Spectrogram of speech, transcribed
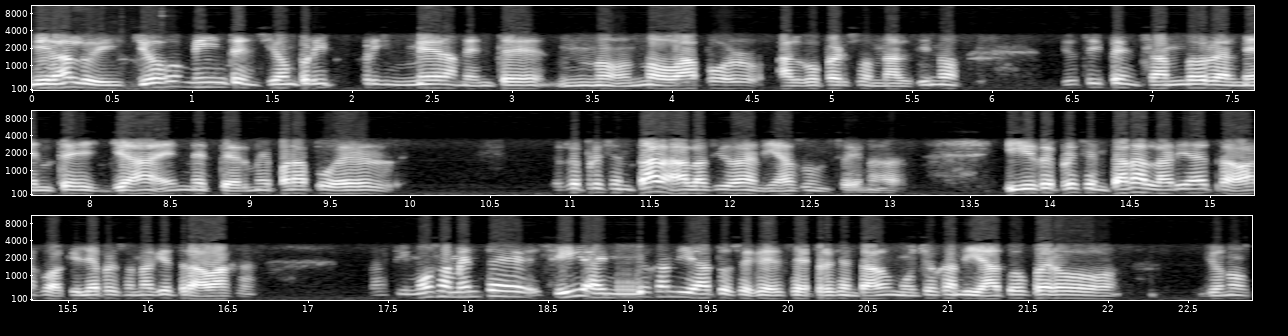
Mira, Luis, yo mi intención primeramente no, no va por algo personal, sino yo estoy pensando realmente ya en meterme para poder representar a la ciudadanía asuncena y representar al área de trabajo, aquella persona que trabaja. Lastimosamente, sí, hay muchos candidatos, sé que se presentaron muchos candidatos, pero yo no,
